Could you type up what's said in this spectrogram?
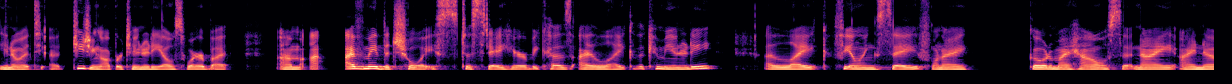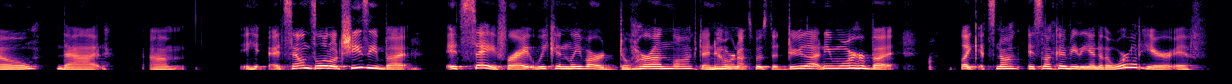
you know, a, t- a teaching opportunity elsewhere. But um, I, I've made the choice to stay here because I like the community. I like feeling safe when I go to my house at night. I know that um, it sounds a little cheesy, but it's safe, right? We can leave our door unlocked. I know we're not supposed to do that anymore, but like it's not it's not going to be the end of the world here if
